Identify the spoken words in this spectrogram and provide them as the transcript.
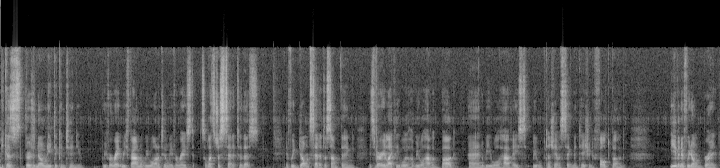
because there's no need to continue. We've we found what we wanted to and we've erased it. So let's just set it to this. If we don't set it to something, it's very likely we'll, we will have a bug and we will have a we will potentially have a segmentation fault bug even if we don't break.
